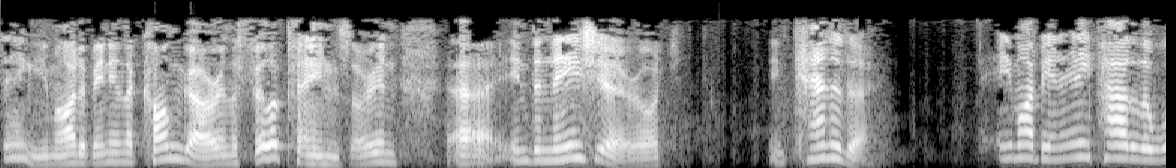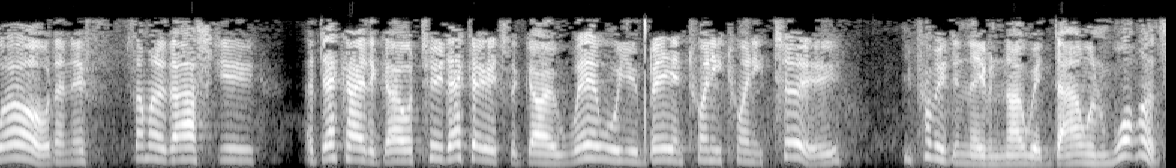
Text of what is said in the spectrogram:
thing. You might have been in the Congo or in the Philippines or in uh, Indonesia or in Canada. You might be in any part of the world and if someone had asked you a decade ago or two decades ago, where will you be in 2022? You probably didn't even know where Darwin was.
